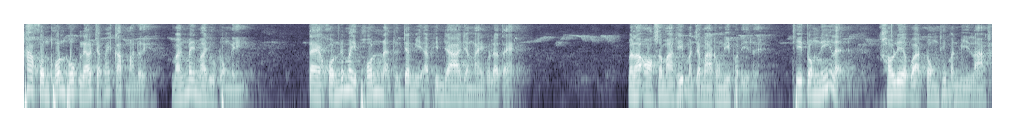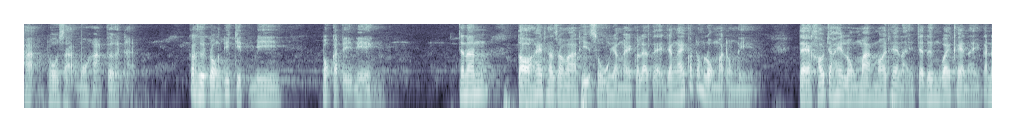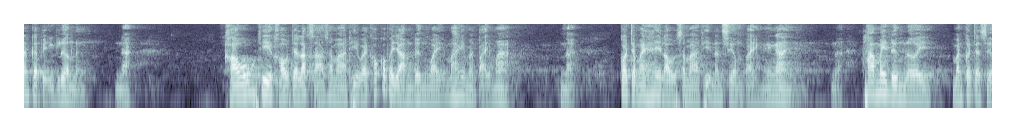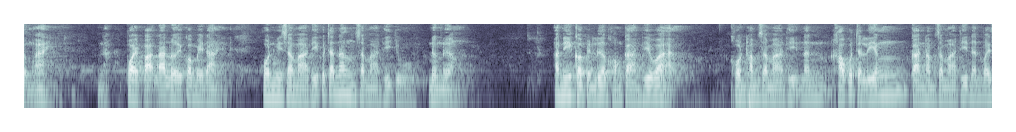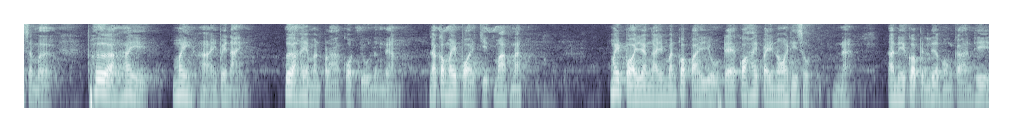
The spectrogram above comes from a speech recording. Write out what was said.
ถ้าคนพ้นทุกข์แล้วจะไม่กลับมาเลย มันไม่มาอยู่ตรงนี้ แต่คนที่ไม่พ้นน่ะถึงจะมีอภิญญายังไงก็แล้วแต่ เวลาออกสมาธิมันจะมาตรงนี้พอดีเลย ที่ตรงนี้แหละ เขาเรียกว่าตรงที่มันมีราคะโทสะโมหะเกิดนะก็คือตรงที่จิตมีปกตินี่เอง ฉะนั้นต่อให้ทสมาธิสูงยังไงก็แล้วแต่ยังไงก็ต้องลงมาตรงนี้ แต่เขาจะให้ลงมากน้อยแค่ไหน จะดึงไว้แค่ไหนอันนั้นก็เป็นอีกเรื่องหนึ่งนะเขาที่เขาจะรักษาสมาธิไว้เขาก็พยายามดึงไว้ไม่ให้มันไปมากนะก็จะไม่ให้เราสมาธินั้นเสื่อมไปง่ายๆนะ ถ้าไม่ดึงเลย มันก็จะเสื่อมง่ายนะปล่อยปะละเลยก็ไม่ได้ คนมีสมาธิก็จะนั่งสมาธิอยู่เนืองๆอันนี้ก็เป็นเรื่องของการที่ว่า คนทำสมาธินั้นเขาก็จะเลี้ยงการทำสมาธินั้นไว้เสมอ เพื่อให้ไม่หายไปไหน เพื่อให้มันปรากฏอยู่เนืองๆแล้วก็ไม่ปล่อยจิตมากนัก ไม่ปล่อยยังไงมันก็ไปอยู่ แต่ก็ให้ไปน้อยที่สุดนะ อันนี้ก็เป็นเรื่องของการที่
